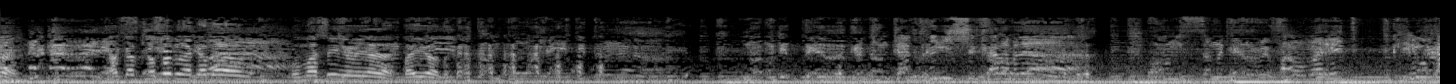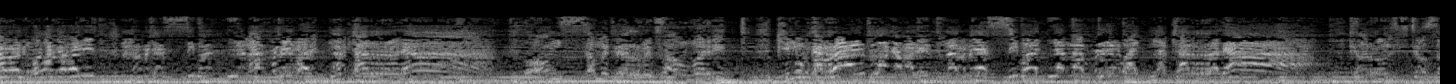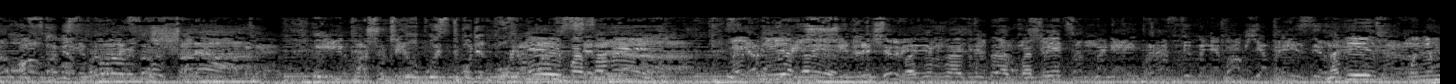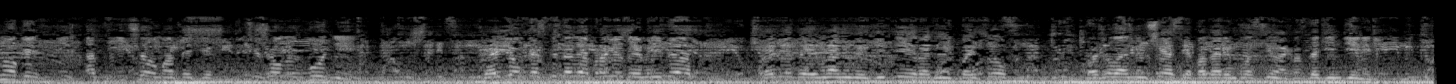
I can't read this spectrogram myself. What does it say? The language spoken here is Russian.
нравится. А особенно, когда он в машине у меня поет. Он самый первый фаворит. К нему король благоволит. Но мне сегодня наплевать на короля. Он самый первый фаворит. К нему король благоволит. Справится шаля. И пошутил, пусть будет бухом Эй, пацаны, мы Я приехали поддержать ребят, попеть. Надеюсь, мы немного их отвлечем от этих тяжелых будней. Дойдем к госпиталя, проведаем ребят, проведаем раненых детей, раненых бойцов. Пожелаем им счастья, подарим пластинок, раздадим денег.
